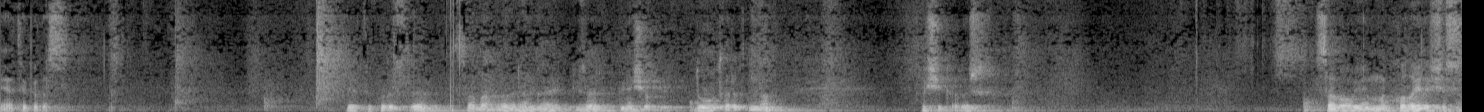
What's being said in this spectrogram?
Yatak odası. Yatak odası da sabah öğlen gayet güzel güneş alıyor. Doğu tarafından ışık alır. Sabah uyanmak kolaylaşır.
